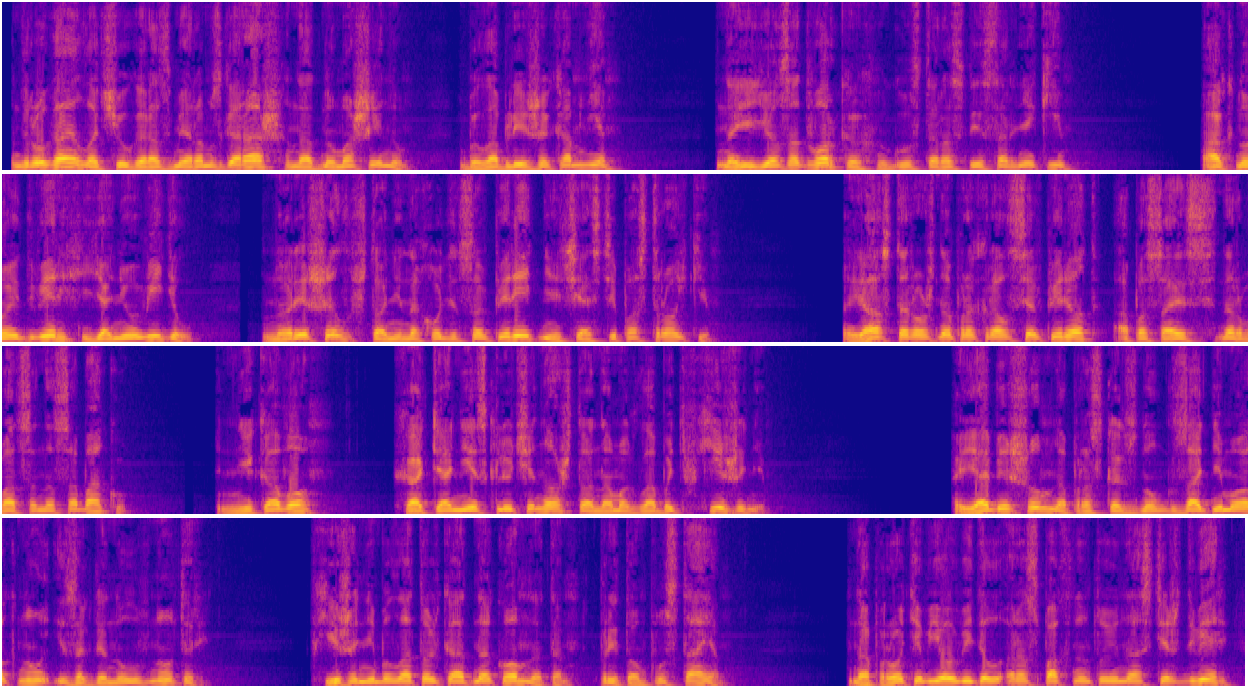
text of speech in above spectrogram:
Другая лачуга размером с гараж на одну машину была ближе ко мне. На ее задворках густо росли сорняки. Окно и дверь я не увидел, но решил, что они находятся в передней части постройки. Я осторожно прокрался вперед, опасаясь нарваться на собаку. Никого. хотя не исключено, что она могла быть в хижине. Я бесшумно проскользнул к заднему окну и заглянул внутрь. В хижине была только одна комната, притом пустая. Напротив я увидел распахнутую настежь дверь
